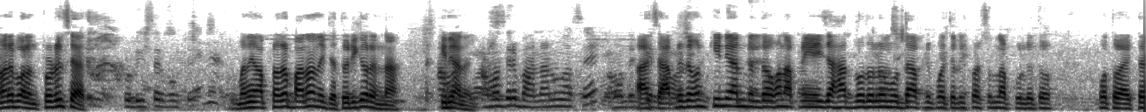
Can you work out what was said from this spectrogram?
আমাদের বলেন প্রডিউসার প্রডিউসার বলতে? মানে আপনারা বানান এটা তৈরি করেন না কিনে আনেন? আমাদের বানানো আছে আচ্ছা আপনি যখন কিনে আনবেন তখন আপনি এই যে হাত বদলের মধ্যে আপনি পঁয়তাল্লিশ পার্সেন্ট লাভ করলে তো কত একটা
